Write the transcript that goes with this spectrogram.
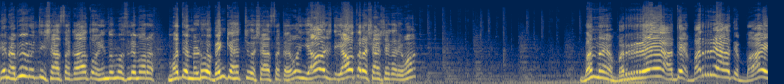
ಏನು ಅಭಿವೃದ್ಧಿ ಶಾಸಕ ಅಥವಾ ಹಿಂದೂ ಮುಸ್ಲಿಮರ ಮಧ್ಯೆ ನಡುವೆ ಬೆಂಕಿ ಹಚ್ಚುವ ಶಾಸಕ ಯಾವ ಯಾವ ಥರ ಶಾಸಕರಿವ ಬಂದ, ಬರ್ರೇ ಅದೇ ಬರ್ರೇ ಅದೇ, ಬಾಯಿ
